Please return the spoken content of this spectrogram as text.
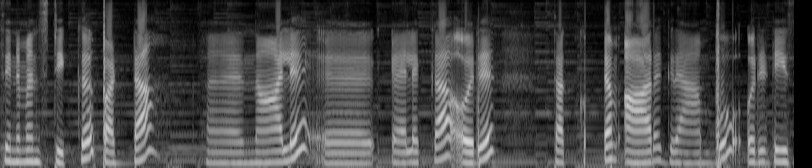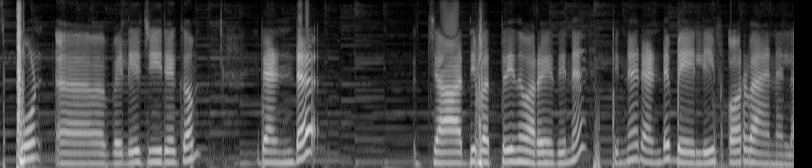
സിനമൺ സ്റ്റിക്ക് പട്ട നാല് ഏലക്ക ഒരു തക്കോട്ടം ആറ് ഗ്രാമ്പു ഒരു ടീസ്പൂൺ വലിയ ജീരകം രണ്ട് ജാതിപത്രി എന്ന് പറയും ഇതിന്. പിന്നെ രണ്ട് ബേ ലീഫ് ഓർ വാനല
